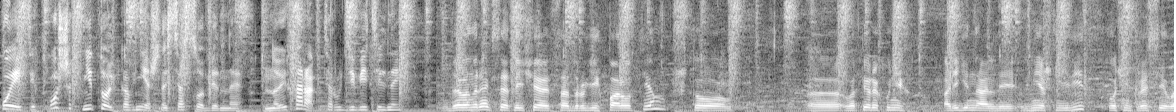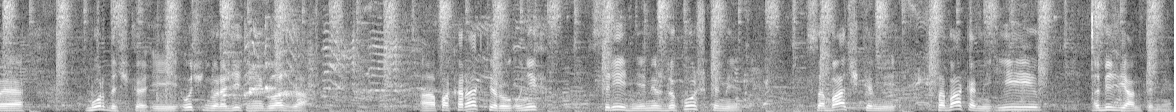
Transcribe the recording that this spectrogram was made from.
У этих кошек не только внешность особенная, но и характер удивительный. Девон Рексы отличаются от других пород тем, что, э, во-первых, у них оригинальный внешний вид, очень красивая мордочка и очень выразительные глаза – а по характеру у них среднее между кошками, собачками, собаками и обезьянками.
